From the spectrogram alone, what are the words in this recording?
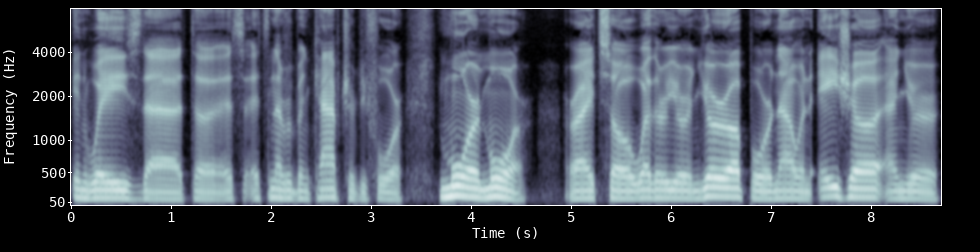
in ways that uh, it's it's never been captured before, more and more. Right. So whether you're in Europe or now in Asia, and you're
